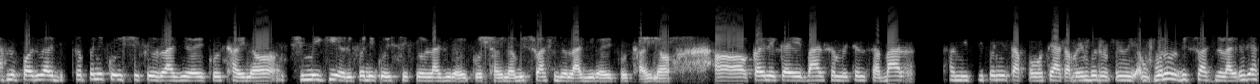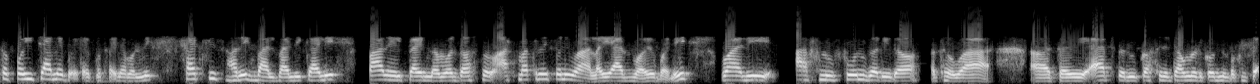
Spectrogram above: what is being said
आफ्नो परिवारभित्र पनि कोही सिक्योर लागिरहेको छैन छिमेकीहरू पनि कोही सिक्योर लागिरहेको छैन विश्वासिलो लागिरहेको छैन कहिलेकाहीँ बाल संरक्षण छ बाल समिति पनि त्यहाँका मेम्बरहरू पनि भनौँ न विश्वासले लागेर अथवा पहिचानै भइरहेको छैन भन्ने एटलिस्ट हरेक बालबालिकाले बाल हेल्पलाइन नम्बर दस नौ आठ मात्रै पनि उहाँलाई याद भयो भने उहाँले आफ्नो फोन गरेर अथवा चाहिँ एप्सहरू कसैले डाउनलोड गर्नुभएको छ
